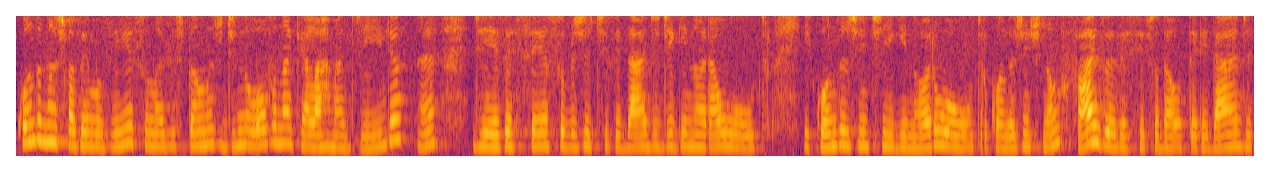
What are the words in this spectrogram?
Quando nós fazemos isso, nós estamos de novo naquela armadilha né, de exercer a subjetividade, de ignorar o outro. E quando a gente ignora o outro, quando a gente não faz o exercício da alteridade,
